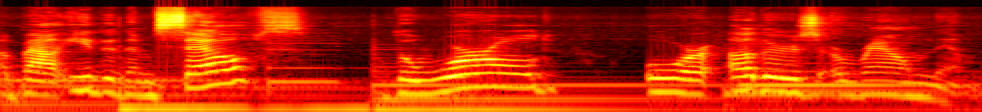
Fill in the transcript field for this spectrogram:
about either themselves, the world, or others around them.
